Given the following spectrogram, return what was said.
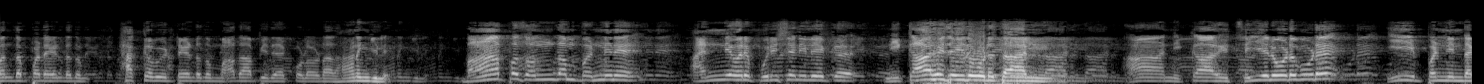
ബന്ധപ്പെടേണ്ടതും ഹക്ക് വീട്ടേണ്ടതും മാതാപിതാക്കളോടാണെങ്കിൽ ബാപ്പ സ്വന്തം പെണ്ണിനെ അന്യ ഒരു പുരുഷനിലേക്ക് നിക്കാഹ് ചെയ്തു കൊടുത്താൽ ആ നിക്കാഹ് ചെയ്യലോടുകൂടെ ഈ പെണ്ണിന്റെ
